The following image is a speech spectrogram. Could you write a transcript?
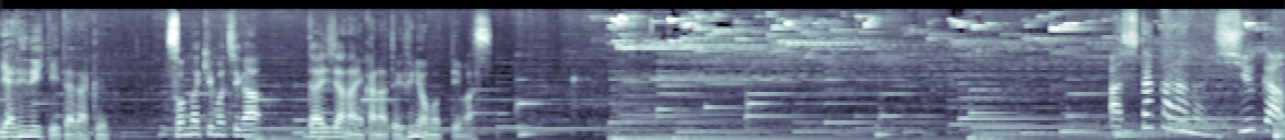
やり抜いていただくそんな気持ちが大事じゃないかなというふうに思っています。明日からの1週間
